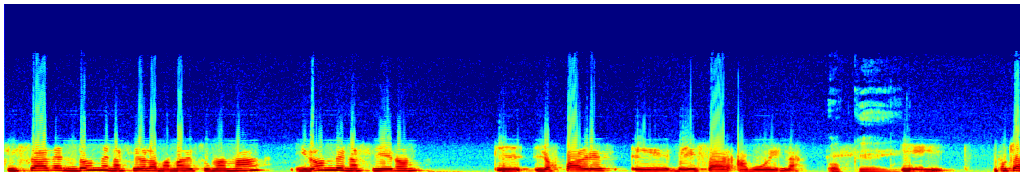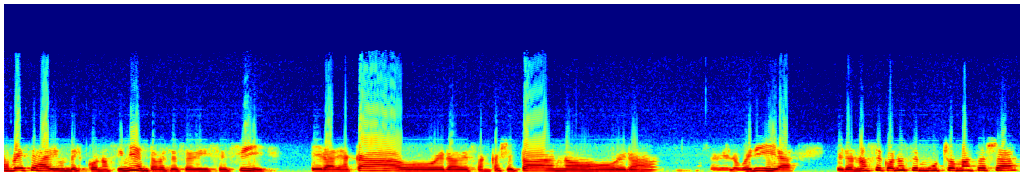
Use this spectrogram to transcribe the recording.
si saben dónde nació la mamá de su mamá y dónde nacieron los padres eh, de esa abuela. Okay. Y muchas veces hay un desconocimiento, a veces se dice, sí, era de acá, o era de San Cayetano, o era no sé, de Lobería, pero no se conoce mucho más allá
